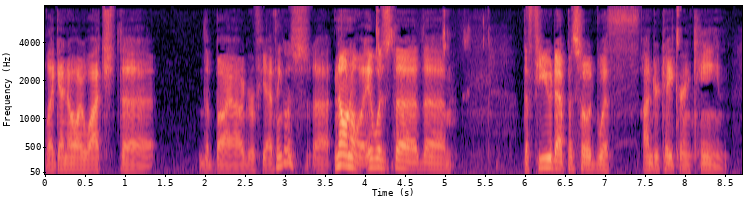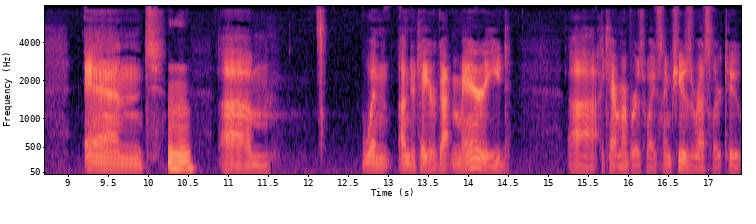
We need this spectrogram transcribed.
like I know I watched the the biography. I think it was uh, no, no, it was the the the feud episode with Undertaker and Kane, and Mm-hmm. um, when Undertaker got married, uh, I can't remember his wife's name. She was a wrestler too.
